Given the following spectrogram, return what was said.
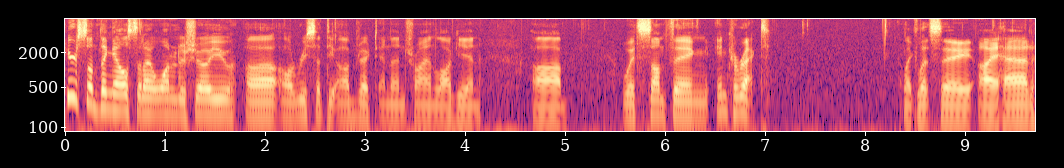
here's something else that I wanted to show you. Uh, I'll reset the object and then try and log in uh, with something incorrect. Like let's say I had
